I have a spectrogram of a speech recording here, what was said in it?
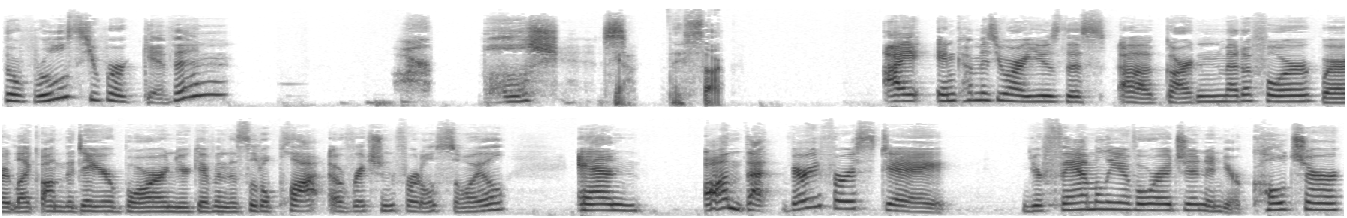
the rules you were given are bullshit. Yeah, they suck. I in Come As You Are I use this uh, garden metaphor where, like, on the day you're born, you're given this little plot of rich and fertile soil, and on that very first day, your family of origin and your culture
